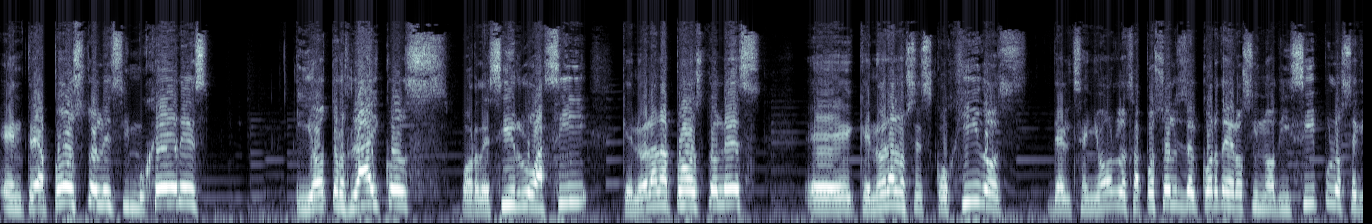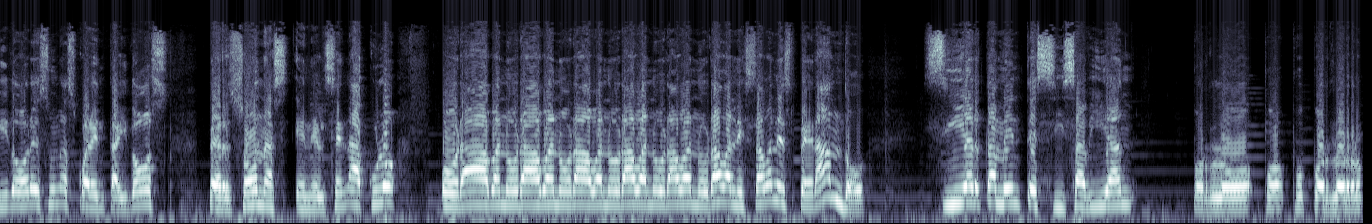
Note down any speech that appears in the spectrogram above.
entre apóstoles y mujeres y otros laicos, por decirlo así, que no eran apóstoles, eh, que no eran los escogidos del Señor, los apóstoles del Cordero, sino discípulos, seguidores, unas 42 personas en el cenáculo, oraban, oraban, oraban, oraban, oraban, oraban, estaban esperando. Ciertamente sí sabían por lo, por, por lo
